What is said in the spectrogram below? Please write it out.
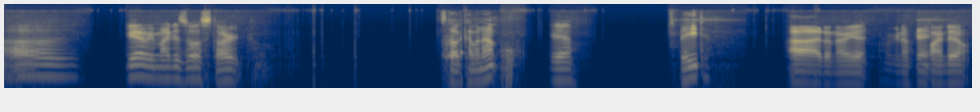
Uh, yeah, we might as well start. Start coming up. Yeah. Speed. I don't know yet. We're gonna Okay. find out.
